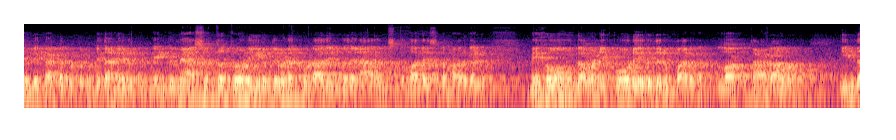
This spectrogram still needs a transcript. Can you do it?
சொல்லி காட்டப்பட்டு கொண்டுதான் இருக்கும். எங்குமே அசுத்தத்தோடு இருந்து விடக்கூடாது என்பதை நாயகம் சல்லா அலிஸ்லாம் அவர்கள் மிகவும் கவனிப்போடு இருந்திருப்பார்கள். அல்லாஹு தாலாவும் இந்த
